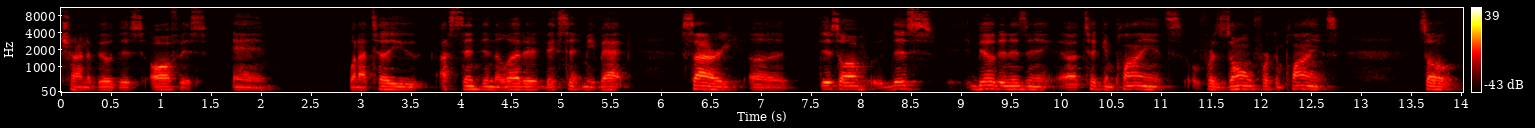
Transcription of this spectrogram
trying to build this office, and when I tell you I sent in the letter, they sent me back. Sorry, uh, this off this building isn't uh, to compliance for zone for compliance. So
